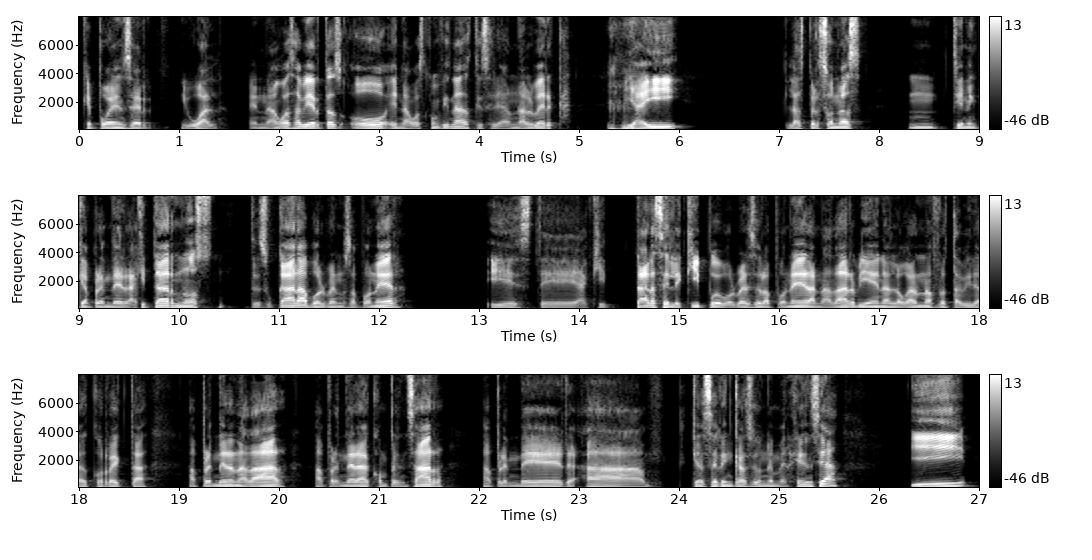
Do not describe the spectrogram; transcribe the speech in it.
que pueden ser igual, en aguas abiertas o en aguas confinadas, que sería una alberca. Y ahí las personas mm, tienen que aprender a quitarnos de su cara, volvernos a poner y este, a quitarse el equipo y volvérselo a poner, a nadar bien, a lograr una flotabilidad correcta, aprender a nadar, aprender a compensar, aprender a qué hacer en caso de una emergencia y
